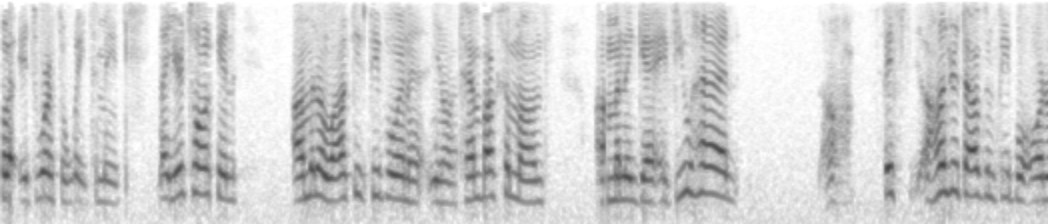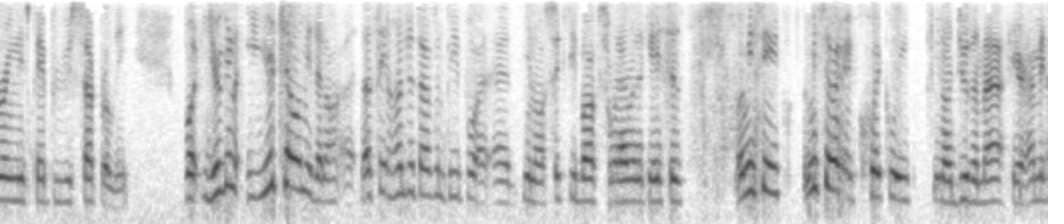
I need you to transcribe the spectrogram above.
but it's worth the wait to me. Now you're talking. I'm to lock these people in at you know ten bucks a month. I'm to get if you had uh, 50, 100,000 people ordering these pay-per-views separately. But you're gonna you're telling me that uh, let's say 100,000 people at, at you know 60 bucks or whatever the case is. Let me see let me see if I can quickly you know do the math here. I mean,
